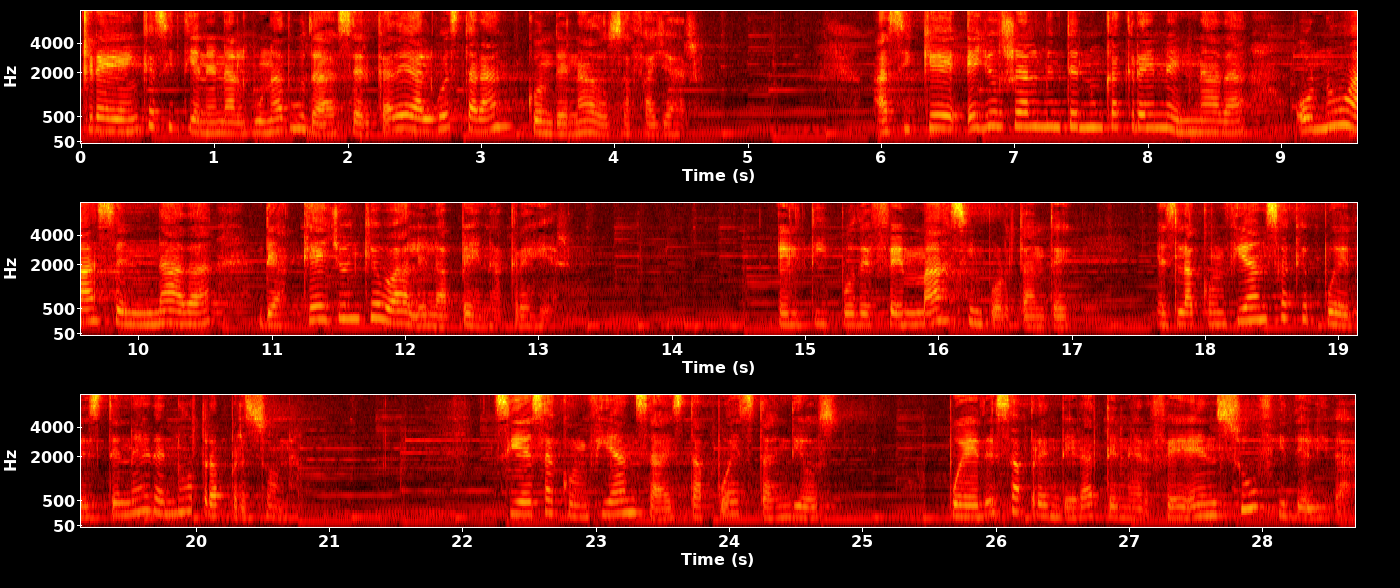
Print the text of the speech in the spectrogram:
Creen que si tienen alguna duda acerca de algo estarán condenados a fallar. Así que ellos realmente nunca creen en nada o no hacen nada de aquello en que vale la pena creer. El tipo de fe más importante es la confianza que puedes tener en otra persona. Si esa confianza está puesta en Dios, puedes aprender a tener fe en su fidelidad.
